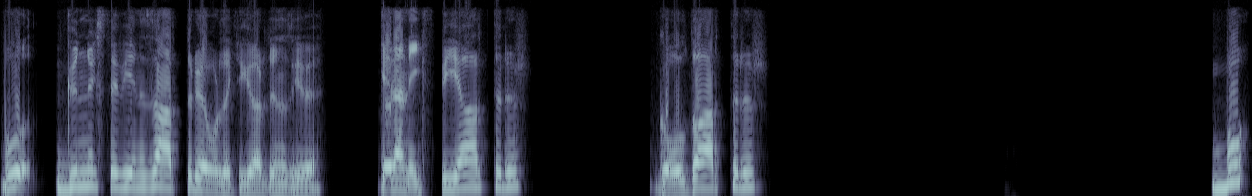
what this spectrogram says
bu günlük seviyenizi arttırıyor buradaki gördüğünüz gibi. Gelen XP'yi arttırır. Gold'u arttırır. Bu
